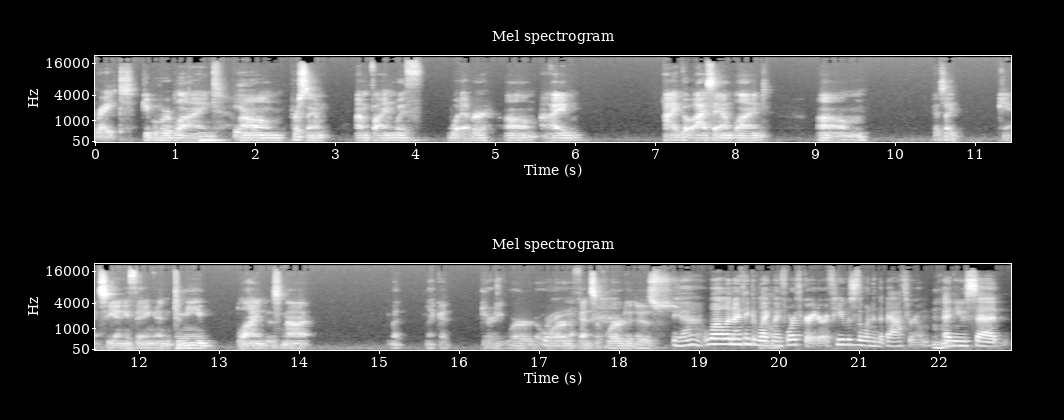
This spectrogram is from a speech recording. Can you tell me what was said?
right. people who are blind. Yeah. Um, personally, I'm I'm fine with whatever. Um, I'm I go I say I'm blind, um, because I can't see anything, and to me, blind is not but like a dirty word or an offensive word. It is Yeah. Well, and I think of like my fourth grader. If he was the one in the bathroom and you said,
